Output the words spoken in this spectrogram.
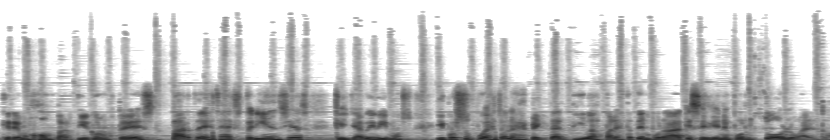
queremos compartir con ustedes parte de estas experiencias que ya vivimos y por supuesto las expectativas para esta temporada que se viene por todo lo alto.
